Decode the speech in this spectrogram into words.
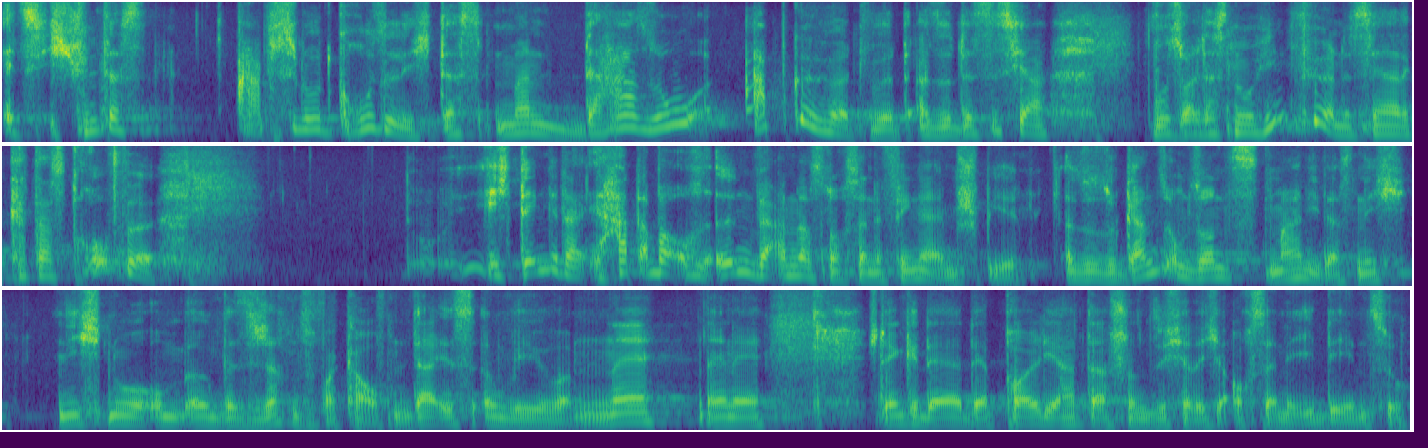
Jetzt, ich finde das absolut gruselig, dass man da so abgehört wird. Also das ist ja, wo soll das nur hinführen? Das ist ja eine Katastrophe ich denke, da hat aber auch irgendwer anders noch seine Finger im Spiel. Also so ganz umsonst machen die das nicht. Nicht nur, um irgendwelche Sachen zu verkaufen. Da ist irgendwie, nee, nee, nee. Ich denke, der, der Poldi hat da schon sicherlich auch seine Ideen zu.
